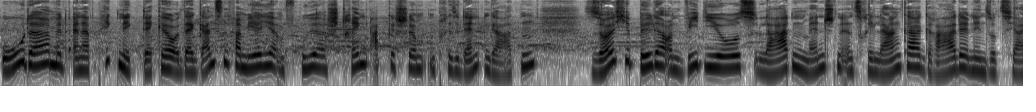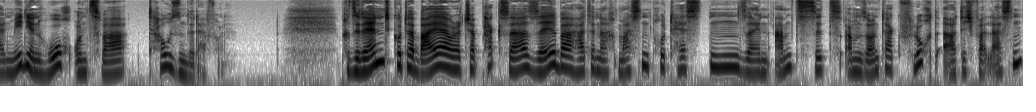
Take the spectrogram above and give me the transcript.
oder mit einer Picknickdecke und der ganzen Familie im früher streng abgeschirmten Präsidentengarten solche Bilder und Videos laden Menschen in Sri Lanka gerade in den sozialen Medien hoch, und zwar Tausende davon. Präsident Gotabaya Rajapaksa selber hatte nach Massenprotesten seinen Amtssitz am Sonntag fluchtartig verlassen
